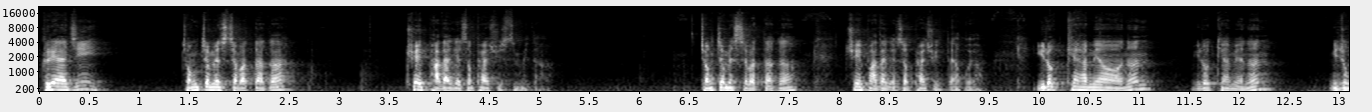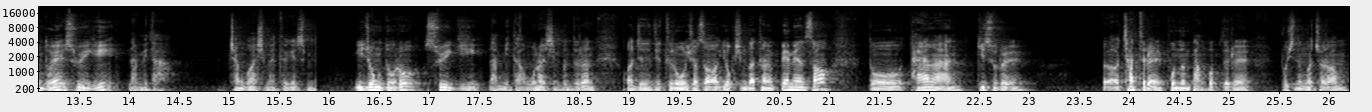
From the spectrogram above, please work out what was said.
그래야지 정점에서 잡았다가 최바닥에서 팔 수 있습니다 정점에서 잡았다가 최바닥에서 팔 수 있다고요 이렇게 하면은 이렇게 하면은 이 정도의 수익이 납니다. 참고하시면 되겠습니다. 이 정도로 수익이 납니다. 원하신 분들은 언제든지 들어오셔서 욕심 같으면 빼면서 또 다양한 기술을 어, 차트를 보는 방법들을 보시는 것처럼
